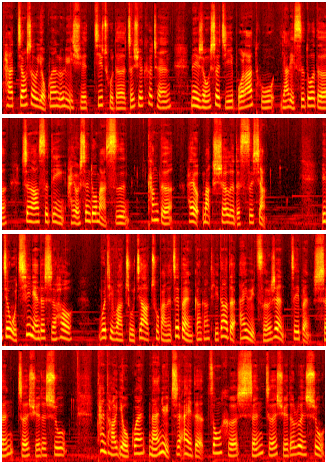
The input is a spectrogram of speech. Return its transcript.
他教授有关伦理学基础的哲学课程，内容涉及柏拉图、亚里斯多德、圣奥斯定，还有圣多马斯、康德，还有 Max Scheler 的思想。一九五七年的时候，Votiva 主教出版了这本刚刚提到的《爱与责任》这本神哲学的书。探讨有关男女之爱的综合神哲学的论述，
